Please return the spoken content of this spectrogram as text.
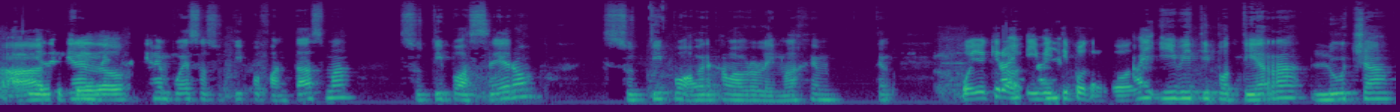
Ah, tienen, tienen, puesto su tipo fantasma, su tipo acero, su tipo, a ver, déjame abro la imagen. Pues yo quiero Eevee tipo dragón. Hay Eevee tipo tierra, lucha,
